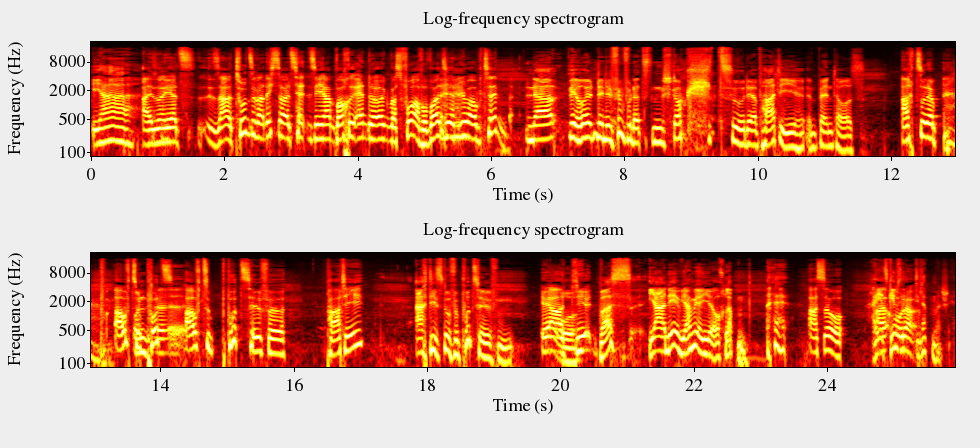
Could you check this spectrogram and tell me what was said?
Ja, Also jetzt sa- tun Sie mal nicht so, als hätten Sie hier am Wochenende irgendwas vor. Wo wollen Sie denn überhaupt hin? na, wir wollten in den 500. Stock zu der Party im Penthouse. Ach, zu der auf zu Und, Putz, äh, auf zu Putzhilfe Party. Ach, die ist nur für Putzhilfen. Ja, oh. die, Was? Ja, nee, wir haben ja hier auch Lappen. ach so. Hey, jetzt Ah, geben oder, die Lappen mal schnell.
